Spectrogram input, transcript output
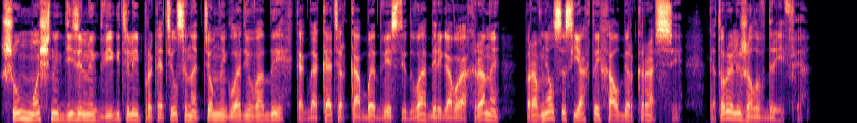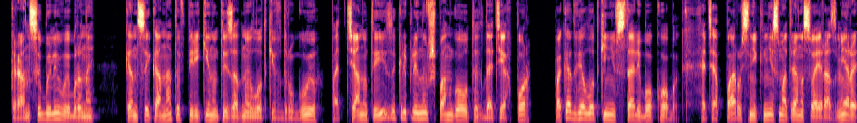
Шум мощных дизельных двигателей прокатился над темной гладью воды, когда катер КБ-202 береговой охраны поравнялся с яхтой «Халберг Расси», которая лежала в дрейфе. Кранцы были выбраны, концы канатов перекинуты из одной лодки в другую, подтянуты и закреплены в шпангоутах до тех пор, пока две лодки не встали бок о бок, хотя парусник, несмотря на свои размеры,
